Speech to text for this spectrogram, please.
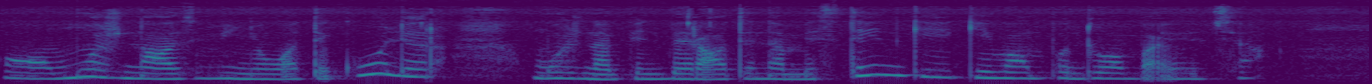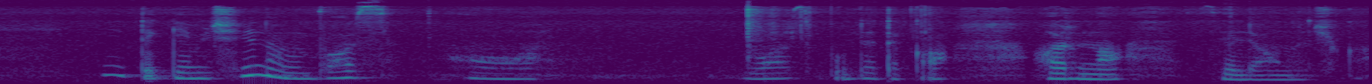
О, можна змінювати колір, можна підбирати намистинки, які вам подобаються. І таким чином у вас, о, у вас буде така гарна селяночка.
